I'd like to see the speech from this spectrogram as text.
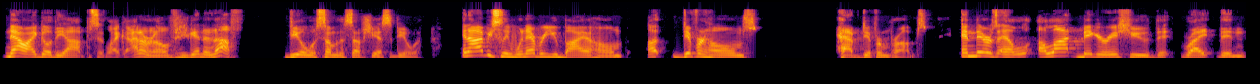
Now I go the opposite. Like, I don't know if she's getting enough deal with some of the stuff she has to deal with. And obviously, whenever you buy a home, uh, different homes have different problems. And there's a, a lot bigger issue that, right, than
